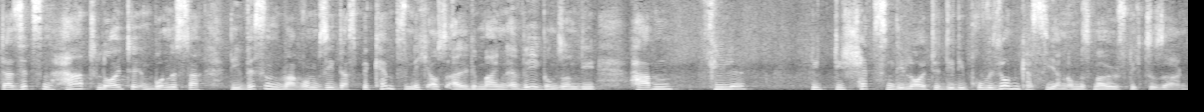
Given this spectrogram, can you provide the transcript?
Da sitzen hart Leute im Bundestag, die wissen, warum sie das bekämpfen. Nicht aus allgemeinen Erwägungen, sondern die haben viele, die, die schätzen die Leute, die die Provisionen kassieren, um es mal höflich zu sagen.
